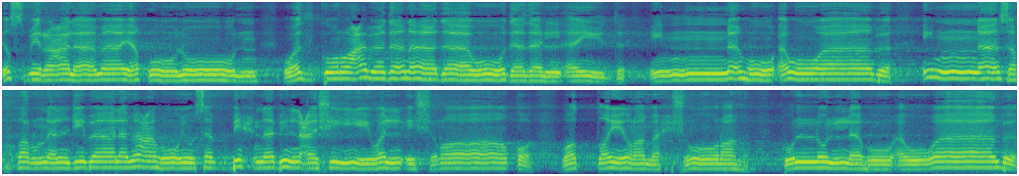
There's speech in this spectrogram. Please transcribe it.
اصبر على ما يقولون واذكر عبدنا داود ذا الأيد إنه أواب. إنا سخرنا الجبال معه يسبحن بالعشي والإشراق والطير محشورة كل له أواب.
